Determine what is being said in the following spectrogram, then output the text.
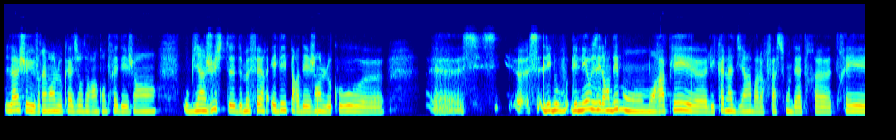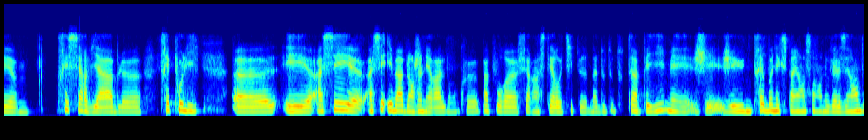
là, j'ai eu vraiment l'occasion de rencontrer des gens, ou bien juste de me faire aider par des gens locaux. euh, euh, euh, les, les Néo-Zélandais m'ont rappelé euh, les Canadiens dans leur façon d'être très, très serviables, euh, très polis. Euh, et assez assez aimable en général. Donc euh, pas pour euh, faire un stéréotype de, tout un pays, mais j'ai eu une très bonne expérience en Nouvelle-Zélande.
